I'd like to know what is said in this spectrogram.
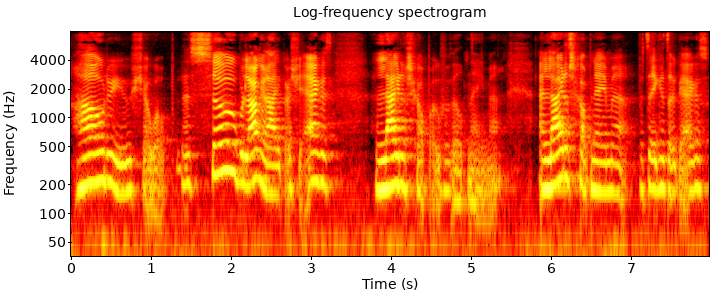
How do you show up? Dat is zo belangrijk als je ergens leiderschap over wilt nemen. En leiderschap nemen betekent ook ergens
